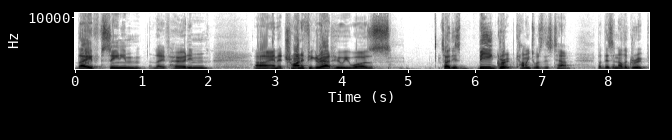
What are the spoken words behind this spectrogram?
They've seen him. They've heard him uh, and they're trying to figure out who he was. So, this big group coming towards this town. But there's another group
